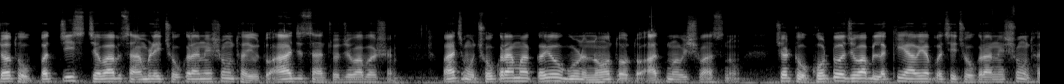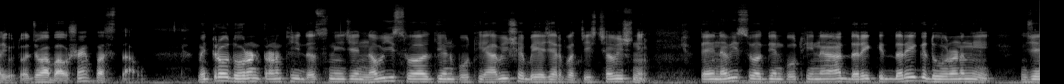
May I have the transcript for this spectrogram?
ચોથું પચીસ જવાબ સાંભળી છોકરાને શું થયું? તો આ જ સાચો જવાબ હશે. પાંચમું, છોકરામાં કયો ગુણ નહોતો? તો આત્મવિશ્વાસનો. છઠ્ઠું, ખોટો જવાબ લખી આવ્યા પછી છોકરાને શું થયું? તો જવાબ આવશે પસ્તાવ. મિત્રો, ધોરણ ત્રણથી દસની જે નવી સ્વ અધ્યયન પોથી આવી છે બે હજાર પચીસ છવ્વીસની તે નવી સ્વાધ્યન પોથીના દરેક દરેક ધોરણની જે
